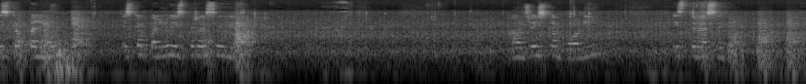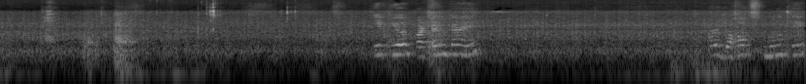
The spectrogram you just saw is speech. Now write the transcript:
इसका पल्लू इसका पल्लू इस तरह से है। और जो इसका बॉडी इस तरह से है। ये प्योर कॉटन का है और बहुत स्मूथ है।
